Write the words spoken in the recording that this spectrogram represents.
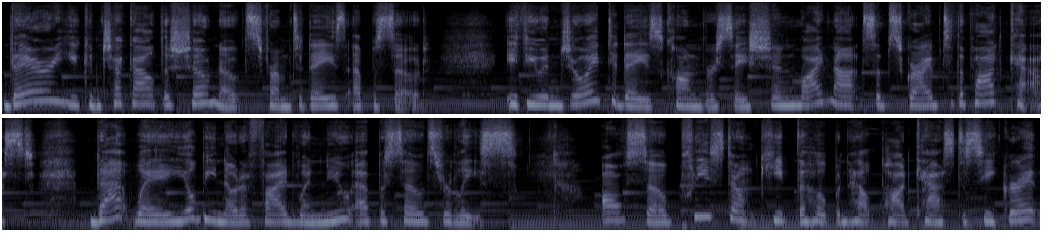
There, you can check out the show notes from today's episode. If you enjoyed today's conversation, why not subscribe to the podcast? That way, you'll be notified when new episodes release. Also, please don't keep the Hope and Help podcast a secret.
